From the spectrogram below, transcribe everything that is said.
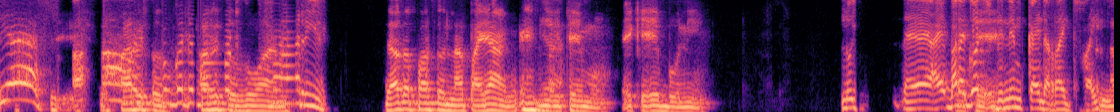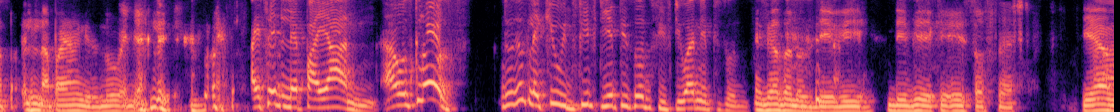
yes. Ah, So Faris I was- forgot Faris was one. Faris. The other person, Lapayang, is Yeah. Loitemo, aka Boni. Lo- eh, I- but I got the name kind of right, right? Lap- Lapayang is nowhere near. I said Lepayan. I was close. It was just like you with 50 episodes, 51 episodes. And the other one was Davy, Davy aka Softfresh. Yeah, Ah.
